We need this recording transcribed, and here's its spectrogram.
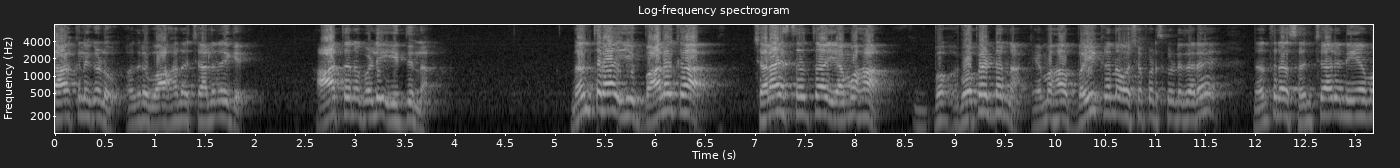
ದಾಖಲೆಗಳು, ಅಂದರೆ ವಾಹನ ಚಾಲನೆಗೆ, ಆತನ ಬಳಿ ಇದ್ದಿಲ್ಲ. ನಂತರ ಈ ಬಾಲಕ ಚಲಾಯಿಸಿದಂಥ ಯಮಹ ಬೊಪೆಟ್ಟನ್ನು ಯಮಹ ಬೈಕನ್ನು ವಶಪಡಿಸ್ಕೊಂಡಿದ್ದಾರೆ. ನಂತರ ಸಂಚಾರಿ ನಿಯಮ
